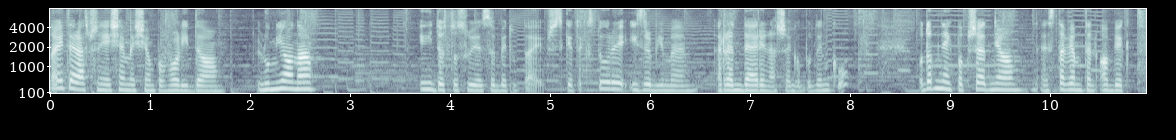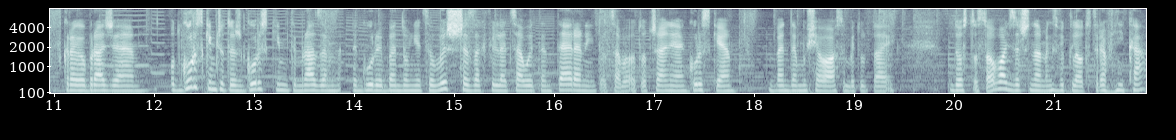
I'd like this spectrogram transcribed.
No i teraz przeniesiemy się powoli do Lumiona i dostosuję sobie tutaj wszystkie tekstury i zrobimy rendery naszego budynku. Podobnie jak poprzednio, stawiam ten obiekt w krajobrazie podgórskim czy też górskim. Tym razem te góry będą nieco wyższe. Za chwilę cały ten teren i to całe otoczenie górskie będę musiała sobie tutaj dostosować. Zaczynam jak zwykle od trawnika.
